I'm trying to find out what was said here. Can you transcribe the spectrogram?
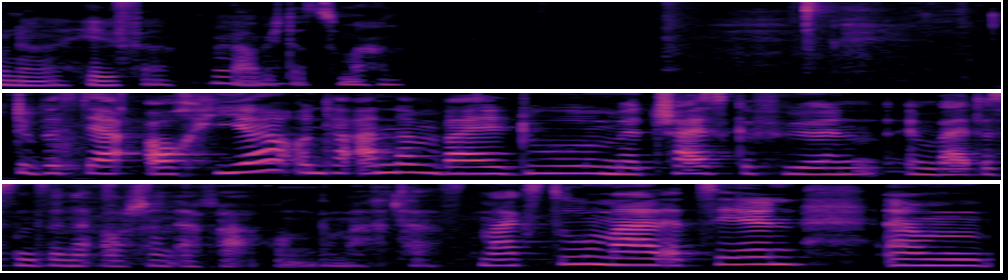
ohne Hilfe, mhm. glaube ich, das zu machen. Du bist ja auch hier unter anderem, weil du mit Scheißgefühlen im weitesten Sinne auch schon Erfahrungen gemacht hast. Magst du mal erzählen, ähm,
